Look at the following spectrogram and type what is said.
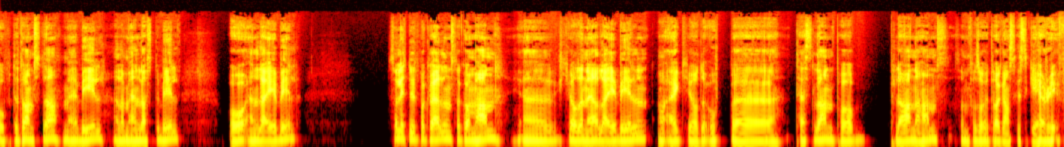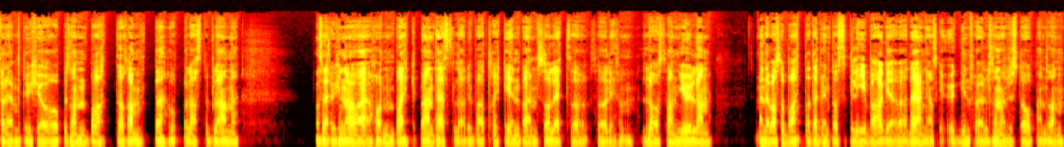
opp til Tonstad med bil, eller med en lastebil, og en leiebil. Så litt utpå kvelden så kom han, kjørte ned leiebilen, og jeg kjørte opp Teslaen på planet hans, som for så vidt var ganske scary, for det måtte jo kjøre opp i sånn bratte rampe opp på lasteplanet. Og så er det jo ikke noe håndbrekk på en Tesla, du bare trykker inn bremser litt, så, så liksom låser han hjulene. Men det var så bratt at jeg begynte å skli bakover, det er jo en ganske uggen følelse når du står på en sånn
